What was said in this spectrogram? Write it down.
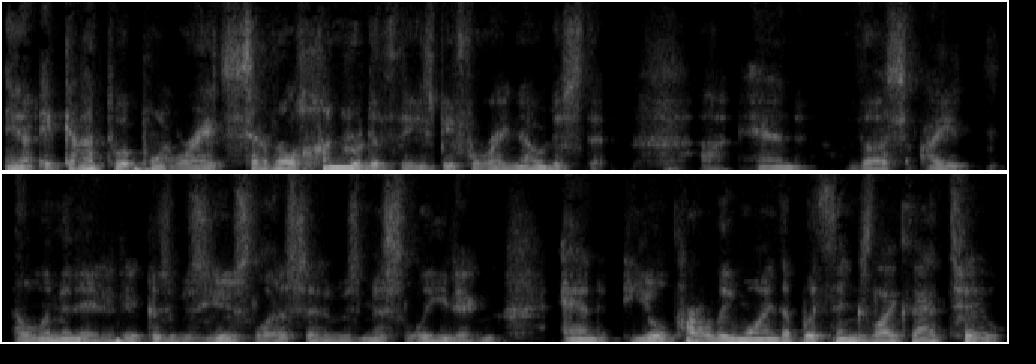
You know, it got to a point where I had several hundred of these before I noticed it. Uh, and Thus, I eliminated it because it was useless and it was misleading. And you'll probably wind up with things like that too.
